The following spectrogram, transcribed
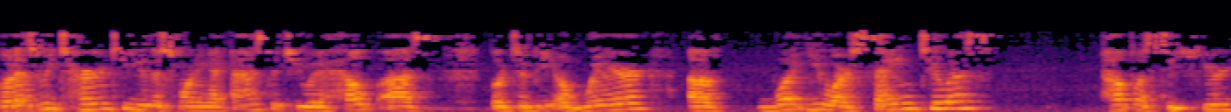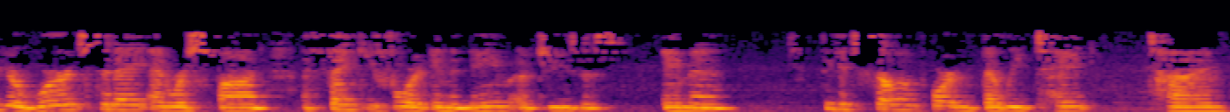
Lord, as we turn to you this morning, I ask that you would help us, Lord, to be aware of what you are saying to us. Help us to hear your words today and respond. I thank you for it in the name of Jesus. Amen. I think it's so important that we take time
